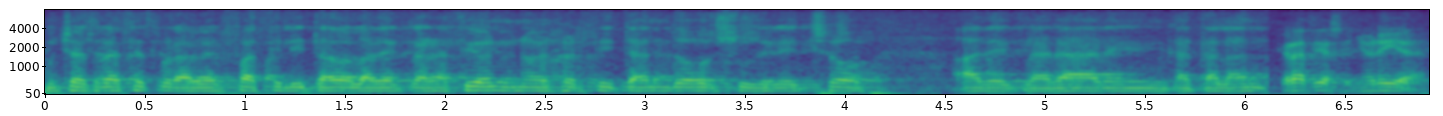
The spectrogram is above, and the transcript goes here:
Muchas gracias por haber facilitado la declaración, no ejercitando su derecho a declarar en catalán. Gracias, señoría.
